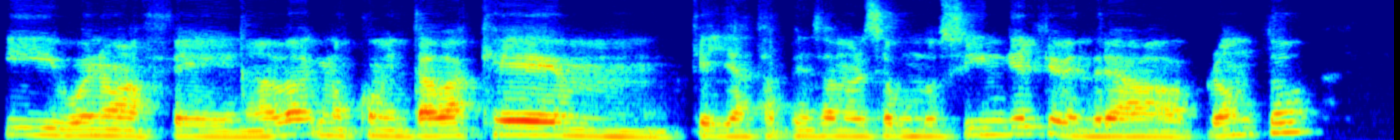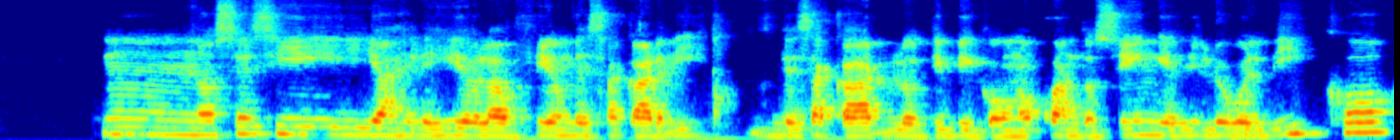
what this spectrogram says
Y bueno, hace nada nos comentabas que, mm, que, ya estás pensando en el segundo single que vendrá pronto. Mm, no sé si has elegido la opción de sacar, de sacar lo típico, unos cuantos singles y luego el disco,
